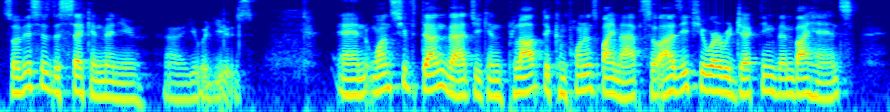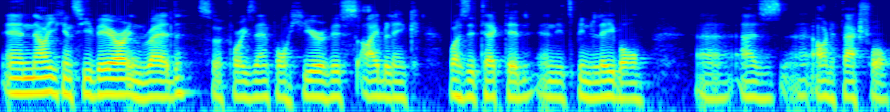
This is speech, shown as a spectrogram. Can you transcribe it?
So this is the second menu uh, you would use. And once you've done that, you can plot the components by map. So as if you were rejecting them by hands. And now you can see they are in red. So for example, here this eye blink was detected and it's been labeled uh, as uh, artifactual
